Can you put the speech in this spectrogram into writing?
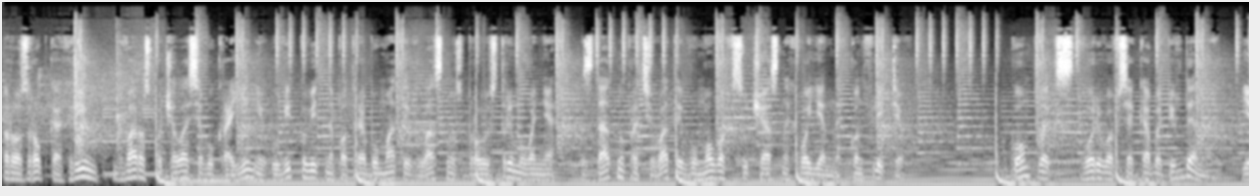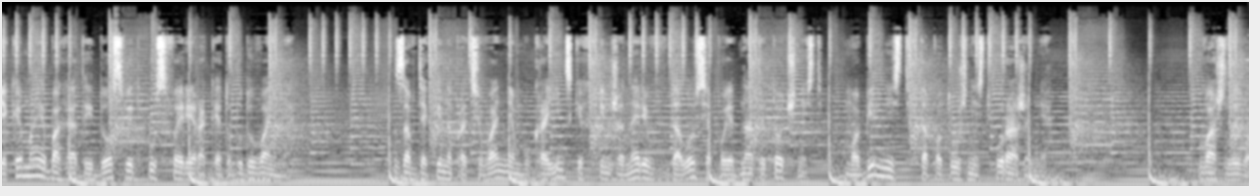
Розробка Грім 2 розпочалася в Україні у відповідь на потребу мати власну зброю стримування, здатну працювати в умовах сучасних воєнних конфліктів. Комплекс створювався КБ Південне, яке має багатий досвід у сфері ракетобудування. Завдяки напрацюванням українських інженерів вдалося поєднати точність, мобільність та потужність ураження. Важливо,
